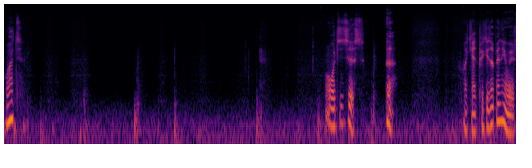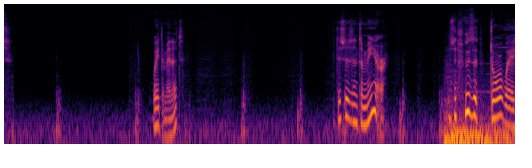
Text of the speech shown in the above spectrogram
What? Oh, what is this? Ugh. I can't pick it up anyways. Wait a minute. This isn't a mirror. There's a, there's a doorway.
